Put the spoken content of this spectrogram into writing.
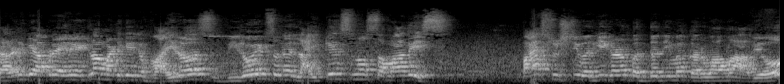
કારણ કે આપણે એને એટલા માટે કે વાયરસ વિરોઇડ્સ અને લાઇકેન્સનો સમાવેશ પાંચ સૃષ્ટિ વર્ગીકરણ પદ્ધતિમાં કરવામાં આવ્યો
